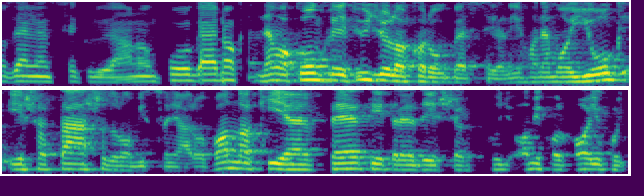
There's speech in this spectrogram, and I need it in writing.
az ellenszegülő állampolgárnak. Nem a konkrét ügyről akarok beszélni, hanem a jog és a társadalom viszonyáról. Vannak ilyen feltételezések, hogy amikor halljuk, hogy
